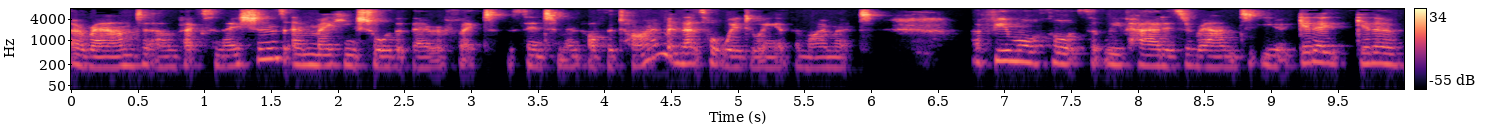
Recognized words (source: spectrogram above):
around um, vaccinations and making sure that they reflect the sentiment of the time. And that's what we're doing at the moment. A few more thoughts that we've had is around, you know, get a get a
